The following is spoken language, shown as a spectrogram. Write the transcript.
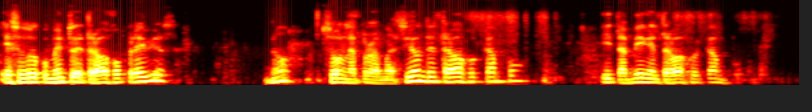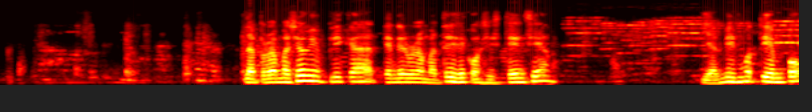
Esos documentos de trabajo previos ¿no? son la programación del trabajo de campo y también el trabajo de campo. La programación implica tener una matriz de consistencia y al mismo tiempo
